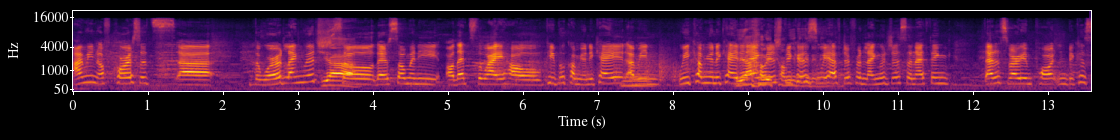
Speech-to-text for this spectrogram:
I mean, of course, it's uh, the word language. Yeah. So there's so many. Oh, that's the way how people communicate. I mean, we communicate Yeah, in English communicate because in we English. have different languages, and I think that is very important because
